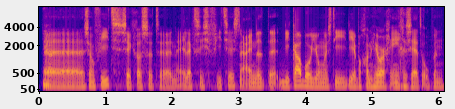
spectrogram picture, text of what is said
Ja. Uh, Zo'n fiets. Zeker als het een elektrische fiets is. Nou, en dat, die cowboyjongens die, die hebben gewoon heel erg ingezet op een.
